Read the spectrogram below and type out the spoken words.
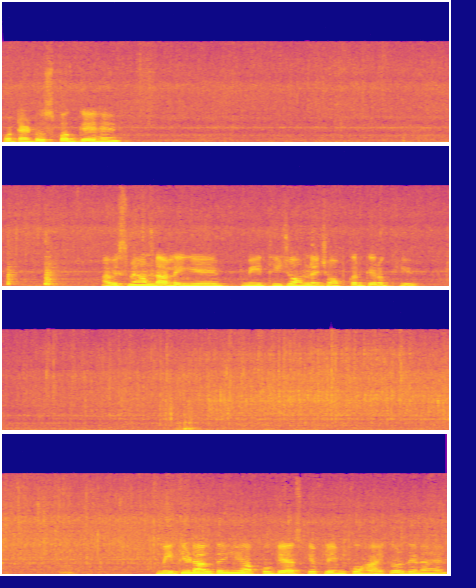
पोटैटोस पक गए हैं। अब इसमें हम डालेंगे मेथी जो हमने चॉप करके रखी है। मेथी डालते ही आपको गैस के फ्लेम को हाई कर देना है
